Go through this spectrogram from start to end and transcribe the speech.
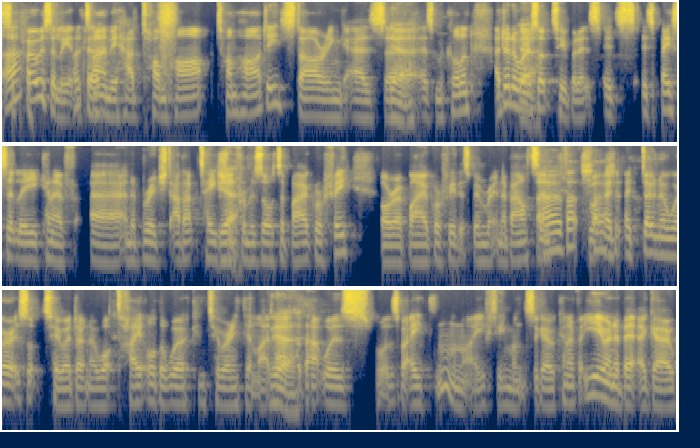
ah, supposedly at the time they had tom hart tom hardy starring as uh, as mccullin i don't know where it's up to but it's it's it's basically kind of uh, an abridged adaptation yeah. from his autobiography or a biography that's been written about him. Oh, that's I, I, don't know where it's up to. I don't know what title they're working to or anything like that. Yeah. But that was what was about 18, hmm, 18, months ago, kind of a year and a bit ago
